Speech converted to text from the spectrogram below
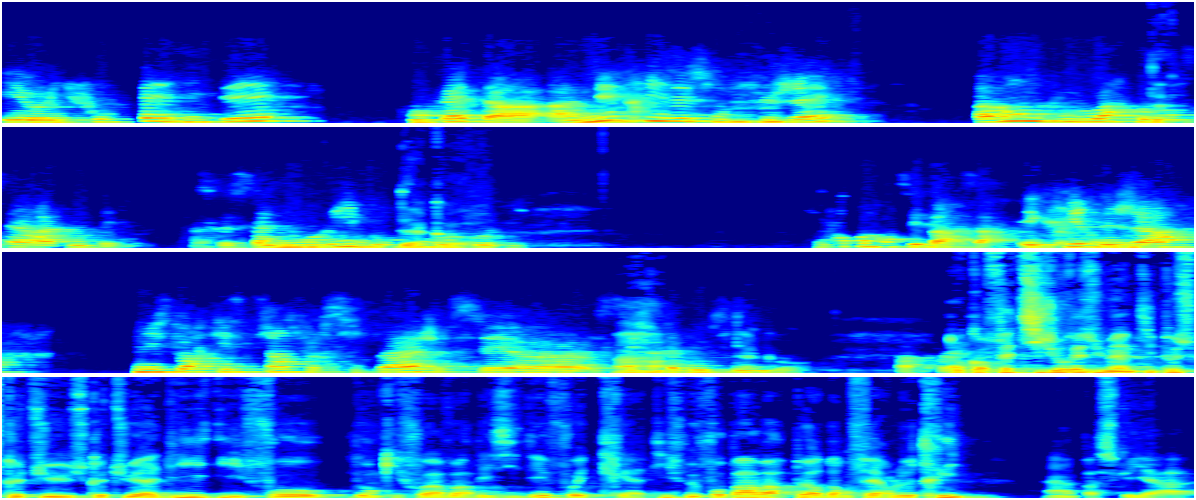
Et il il faut pas hésiter, en fait, à, maîtriser son mhm. sujet avant de vouloir commencer à raconter. Parce que ça nourrit beaucoup, beaucoup. Il faut commencer par ça. Écrire déjà une histoire qui se tient sur six pages, c'est euh, ah, très bon signe. Donc en fait, si je résume un petit peu ce que tu ce que tu as dit, il faut donc il faut avoir des idées, il faut être créatif, mais il faut pas avoir peur d'en faire le tri, hein, parce qu'il y, a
